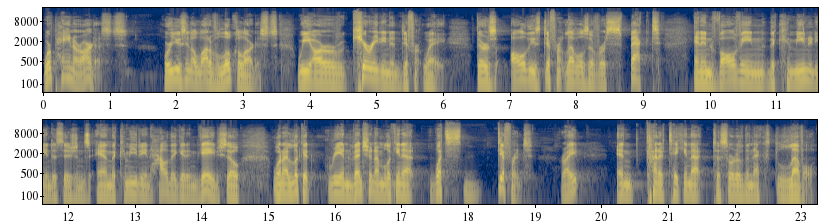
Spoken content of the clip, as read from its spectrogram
we're paying our artists. We're using a lot of local artists. We are curating in a different way. There's all these different levels of respect and involving the community in decisions and the community and how they get engaged. So when I look at reinvention, I'm looking at what's different, right? And kind of taking that to sort of the next level.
